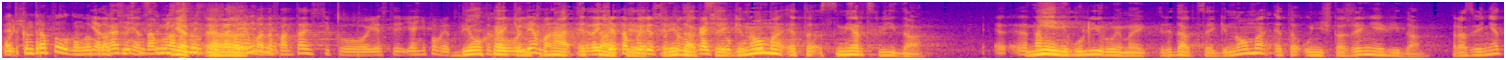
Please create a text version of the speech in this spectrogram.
это к вопрос. Нет, конечно, нет, там была ссылка Лема на фантастику, если я не помню. Биохакинг Лема, на этапе это были редакции генома – это смерть вида. Это там... Нерегулируемая редакция генома – это уничтожение вида. Разве нет?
